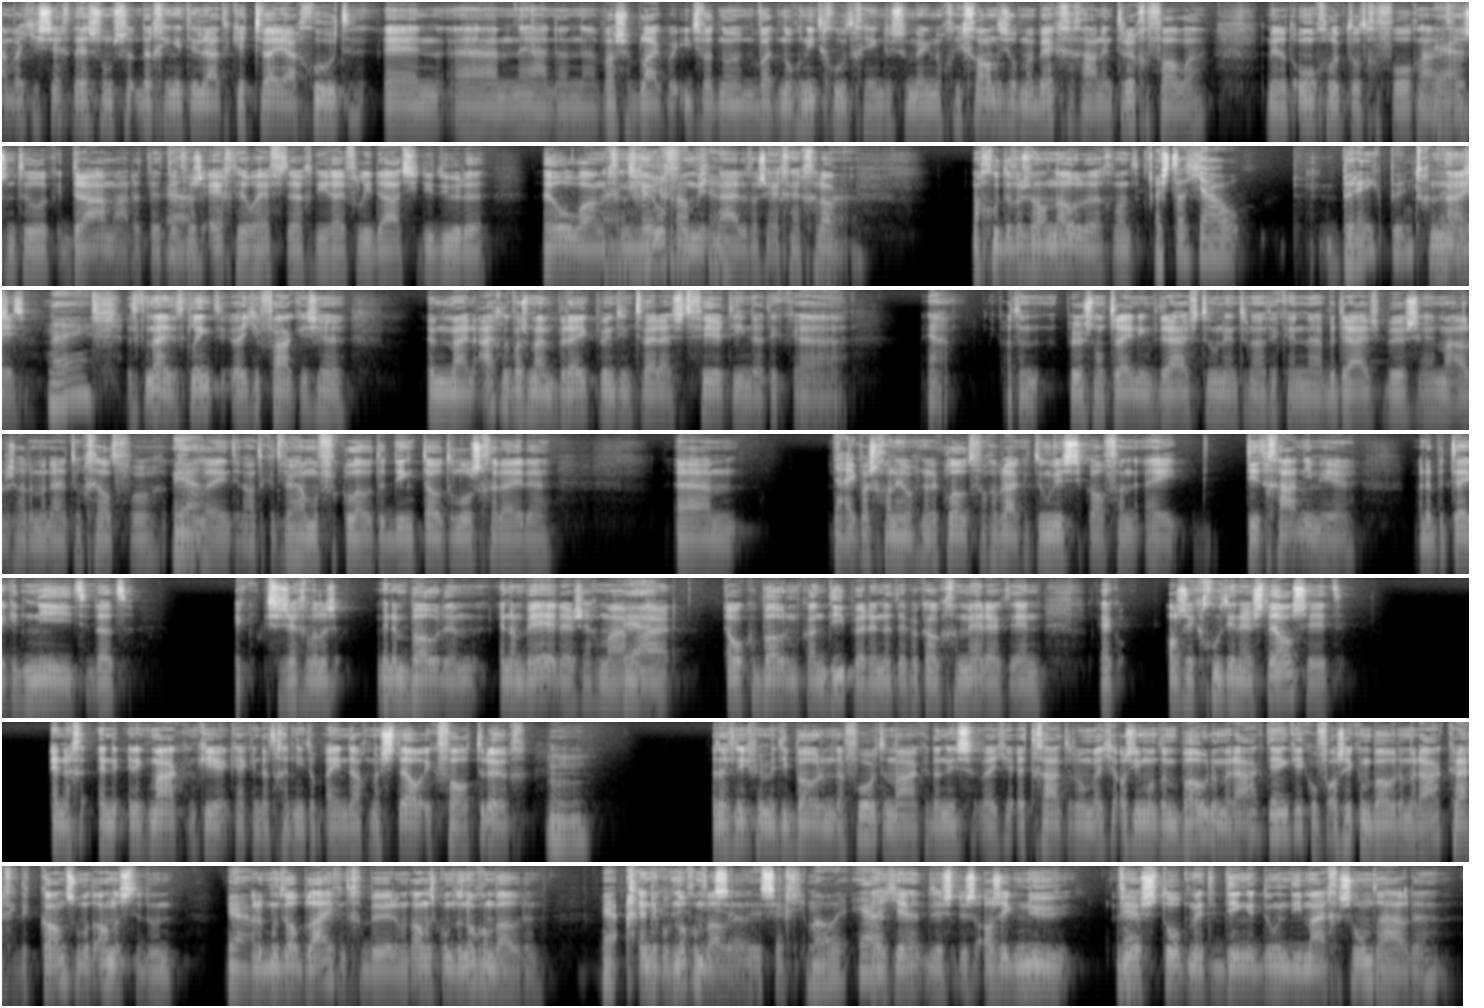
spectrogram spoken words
en wat je zegt, hè, soms dan ging het inderdaad een keer twee jaar goed. En ehm, nou ja, dan eh, was er blijkbaar iets wat nog, wat nog niet goed ging. Dus toen ben ik nog gigantisch op mijn bek gegaan en teruggevallen. Met het ongeluk tot gevolg. Nou, dat Ja. was natuurlijk drama. Dat, dat, dat Ja. was echt heel heftig. Die revalidatie die duurde heel lang. Nee, ging dat heel veel grapje. meer. Nee, dat was echt geen grap. Maar goed, dat was wel nodig. Want Is dat jouw breekpunt geweest? Nee. Het, nee, het klinkt, weet je, vaak is er. Een, mijn, eigenlijk was mijn breekpunt in 2014 dat ik. eh, ja, ik had een personal training bedrijf toen en toen had ik een eh, bedrijfsbus. En mijn ouders hadden me daar toen geld voor Ja. geleend. En had ik het weer helemaal verkloot, dat ding totaal losgereden. Ehm, ja, ik was gewoon heel erg naar de kloot van gebruik. En toen wist ik al van, hé, hey, dit gaat niet meer. Maar dat betekent niet dat. Ik, ze zeggen wel eens met een bodem en dan ben je er, zeg maar. Ja. Maar elke bodem kan dieper en dat heb ik ook gemerkt. En kijk, als ik goed in herstel zit. En, en, en ik maak een keer, kijk, en dat gaat niet op één dag, maar stel ik val terug. Mhm. Dat heeft niks meer met die bodem daarvoor te maken. Dan is, weet je, het gaat erom, weet je, als iemand een bodem raakt, denk ik, of als ik een bodem raak, krijg ik de kans om het anders te doen. Ja. Maar dat moet wel blijvend gebeuren, want anders komt er nog een bodem. ja. En er komt nog een bodem. dat zeg je mooi. Ja. Weet je, dus, dus als ik nu weer Ja. stop met de dingen doen die mij gezond houden,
